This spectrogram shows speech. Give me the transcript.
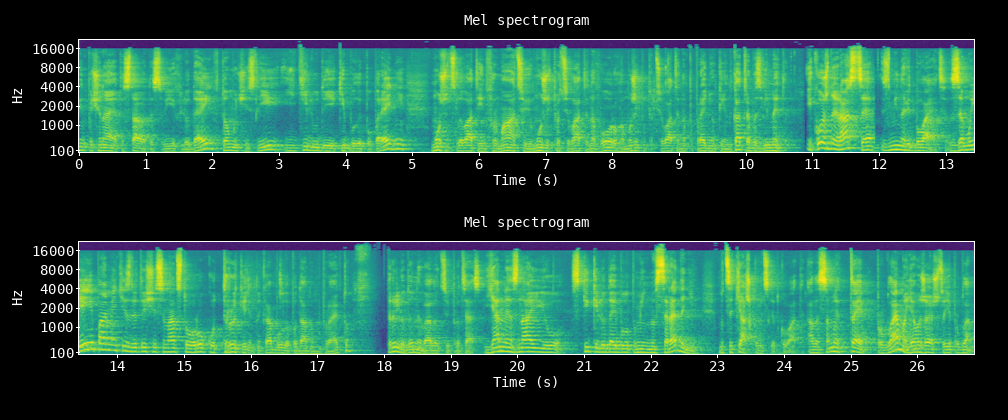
Він починає ставити своїх людей, в тому числі і ті люди, які були попередні, можуть сливати інформацію, можуть працювати на ворога, можуть попрацювати на попереднього керівника. Треба звільнити. І кожен раз це зміна відбувається. За моєї пам'яті з 2017 року три керівника були по даному проекту. Три людини вели цей процес. Я не знаю, скільки людей було помінено всередині, бо це тяжко відслідкувати. Але саме те проблема, я вважаю, що це є проблема.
